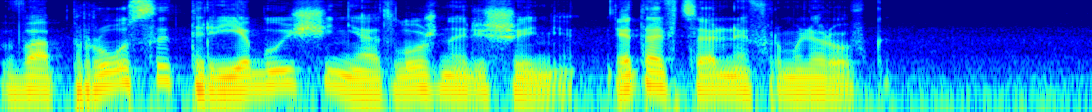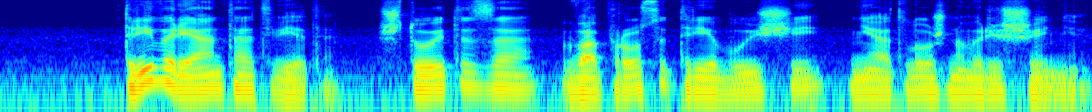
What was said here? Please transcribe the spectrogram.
вопросы, требующие неотложное решение. Это официальная формулировка. Три варианта ответа. Что это за вопросы, требующие неотложного решения?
